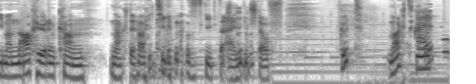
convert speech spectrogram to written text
die man nachhören kann nach der heutigen. Also es gibt da einigen Stoff. Gut, macht's gut. Also,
